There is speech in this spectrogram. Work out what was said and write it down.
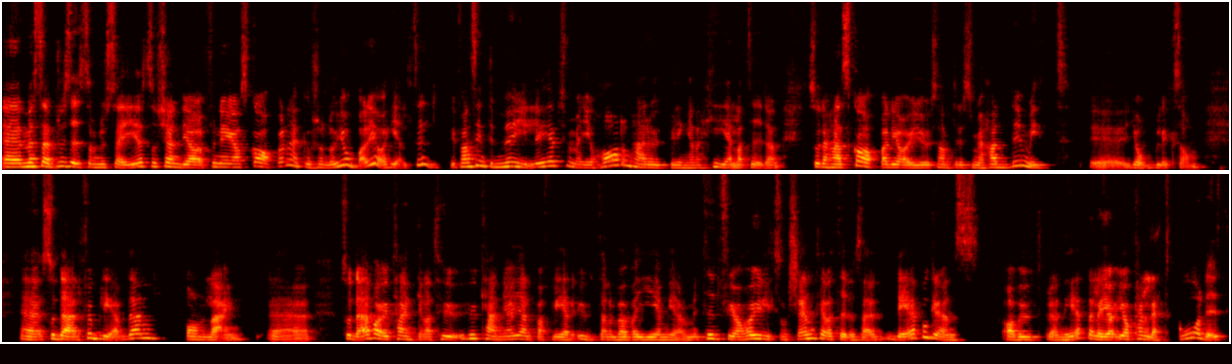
Eh, men sen precis som du säger så kände jag, för när jag skapade den här kursen då jobbade jag heltid. Det fanns inte möjlighet för mig att ha de här utbildningarna hela tiden. Så det här skapade jag ju samtidigt som jag hade mitt eh, jobb liksom. Eh, så därför blev den online. Eh, så där var ju tanken att hur, hur kan jag hjälpa fler utan att behöva ge mer av min tid? För jag har ju liksom känt hela tiden så här, det är på gräns av utbrändhet eller jag, jag, kan lätt gå dit.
